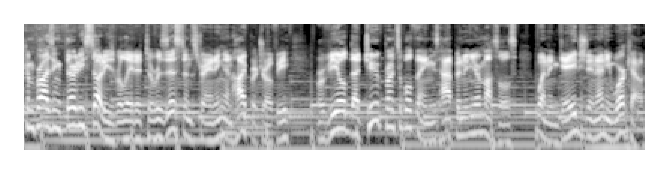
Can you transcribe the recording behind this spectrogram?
comprising 30 studies related to resistance training and hypertrophy, revealed that two principal things happen in your muscles when engaged in any workout.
